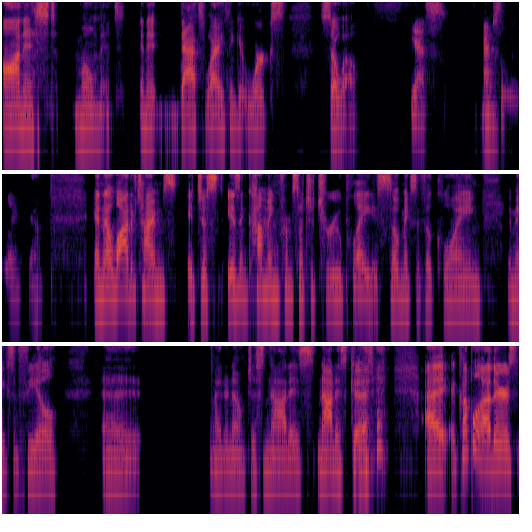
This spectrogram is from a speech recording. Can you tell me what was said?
honest moment. And it that's why I think it works so well. Yes. Absolutely. Yeah. yeah. And a lot of times it just isn't coming from such a true place. So it makes it feel cloying. It makes it feel uh I don't know, just not as not as good. uh, a couple others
